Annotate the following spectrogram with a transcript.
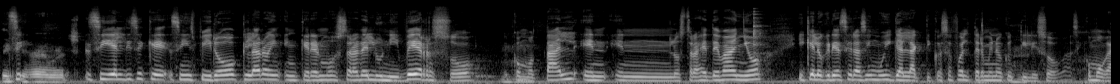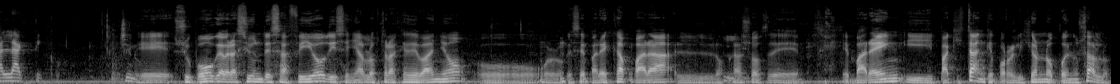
Thank Sí. you very much. Sí, él dice que se inspiró, claro, en, en querer mostrar el universo como tal en, en los trajes de baño y que lo quería hacer así muy galáctico. Ese fue el término que utilizó, así como galáctico. Eh, supongo que habrá sido un desafío diseñar los trajes de baño o, o lo que se parezca para los casos de eh, Bahrein y Pakistán, que por religión no pueden usarlo.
